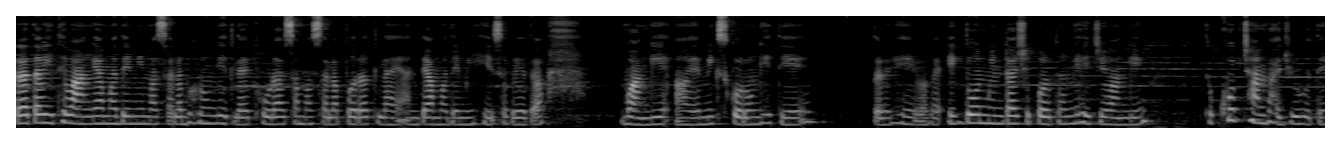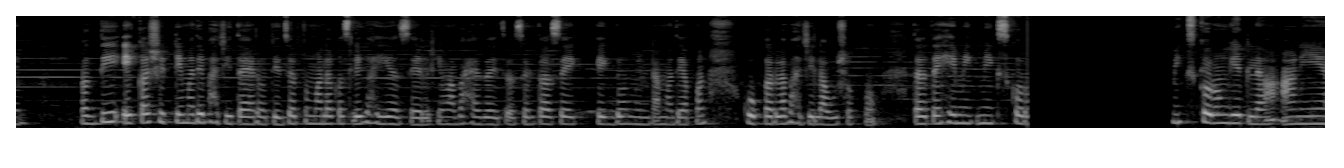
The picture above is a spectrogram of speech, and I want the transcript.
तर आता इथे वांग्यामध्ये मी मसाला भरून घेतला आहे थोडासा मसाला परतला आहे आणि त्यामध्ये मी हे सगळे आता वांगी मिक्स करून घेते. आहे तर हे बघा एक दोन मिनटं अशी परतून घ्यायची वांगी. तर खूप छान भाजी होते. अगदी एका शिट्टीमध्ये भाजी तयार होते. जर तुम्हाला कसली घाई असेल किंवा बाहेर जायचं असेल तर असं एक एक दोन मिनटामध्ये आपण कुकरला भाजी लावू शकतो. तर ते हे मी मिक्स करून मिक्स करून घेतलं आणि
